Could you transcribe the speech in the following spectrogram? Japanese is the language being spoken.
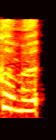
コむ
